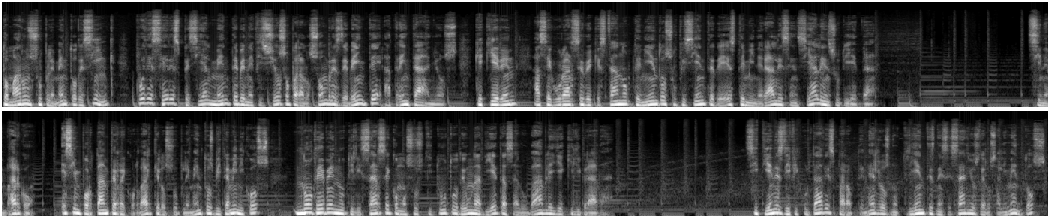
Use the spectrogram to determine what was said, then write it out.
Tomar un suplemento de zinc puede ser especialmente beneficioso para los hombres de 20 a 30 años que quieren asegurarse de que están obteniendo suficiente de este mineral esencial en su dieta. Sin embargo, es importante recordar que los suplementos vitamínicos no deben utilizarse como sustituto de una dieta saludable y equilibrada. Si tienes dificultades para obtener los nutrientes necesarios de los alimentos,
